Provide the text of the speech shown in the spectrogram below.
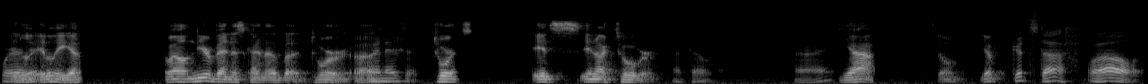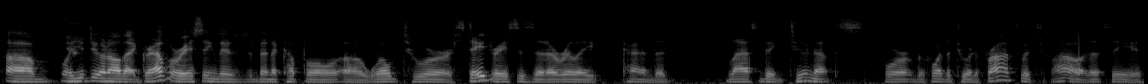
Where Italy, Italy, yeah. Well, near Venice, kind of, but toward. Uh, when is it? Towards it's in October. October. All right. Yeah. So, yep. Good stuff. Well, um, well, you're doing all that gravel racing. There's been a couple uh, World Tour stage races that are really kind of the last big tune-ups for before the Tour de France. Which, wow, let's see, if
